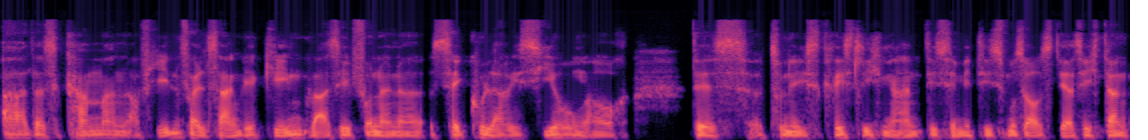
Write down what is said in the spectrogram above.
äh, das kann man auf jeden Fall sagen. Wir gehen quasi von einer Säkularisierung auch des zunächst christlichen Antisemitismus aus, der sich dann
